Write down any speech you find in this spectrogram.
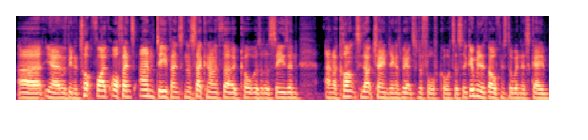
Uh, you know, they've been a top five offense and defense in the second and third quarters of the season, and I can't see that changing as we get to the fourth quarter. So give me the Dolphins to win this game.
